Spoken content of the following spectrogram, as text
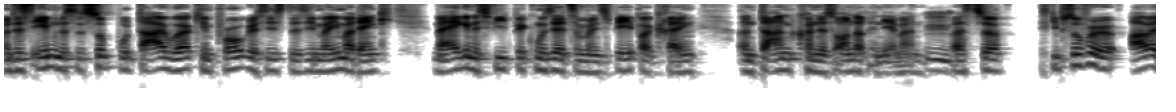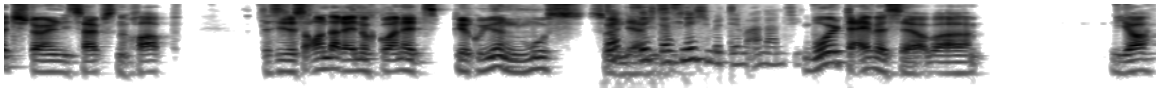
Und das eben, dass es so brutal Work in Progress ist, dass ich mir immer denke, mein eigenes Feedback muss ich jetzt einmal ins Paper kriegen und dann kann ich das andere nehmen. Mhm. Weißt du, es gibt so viele Arbeitsstellen, die ich selbst noch habe, dass ich das andere noch gar nicht berühren muss. So in Deckt der sich das Hinsicht. nicht mit dem anderen Feedback? Wohl teilweise, aber ja,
